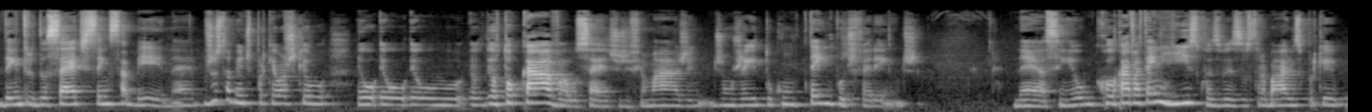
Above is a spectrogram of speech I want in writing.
dentro do set sem saber, né? Justamente porque eu acho que eu, eu, eu, eu, eu, eu tocava o set de filmagem de um jeito com um tempo diferente. Né, assim, eu colocava até em risco às vezes os trabalhos, porque,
